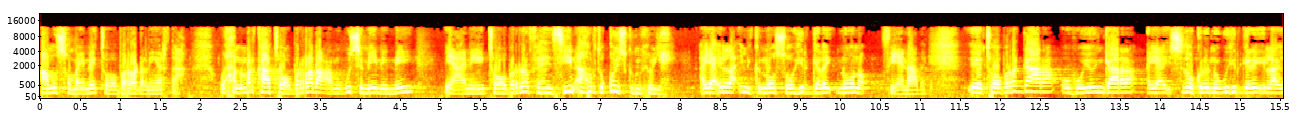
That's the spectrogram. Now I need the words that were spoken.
aan u samaynay tababaro dhallinyarta waxaanu markaa tababarada aan ugu sameynaynay yacni tababaro fahansiin ah horta qoysku muxuu yahay ayaa ilaa iminka noo soo hirgalay noona fiicnaaday. Tababaro gaara oo hooyooyin gaara ayaa sidoo kale noogu hirgalay ilaa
